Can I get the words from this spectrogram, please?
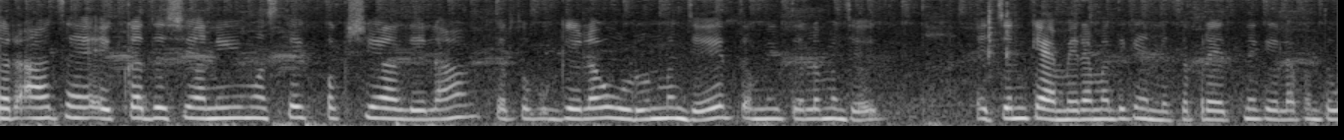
तर आज आहे एकादशी आणि मस्त एक पक्षी आलेला. तर तो गेला उडून म्हणजे तर मी त्याला म्हणजे याच्यान कॅमेऱ्यामध्ये घेण्याचा प्रयत्न केला पण तो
